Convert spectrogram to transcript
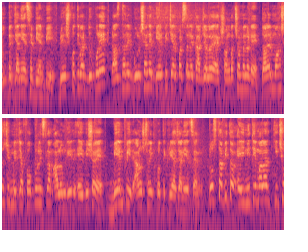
উদ্বেগ জানিয়েছে বিএনপি। বৃহস্পতিবার দুপুরে রাজধানীর গুলশানে বিএনপি চেয়ারপারসনের কার্যালয়ে এক সংবাদ সম্মেলনে দলের মহাসচিব মির্জা ফখরুল ইসলাম আলমগীর এই বিষয়ে বিএনপির আনুষ্ঠানিক প্রতিক্রিয়া জানিয়েছেন। প্রস্তাবিত এই নীতিমালার কিছু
